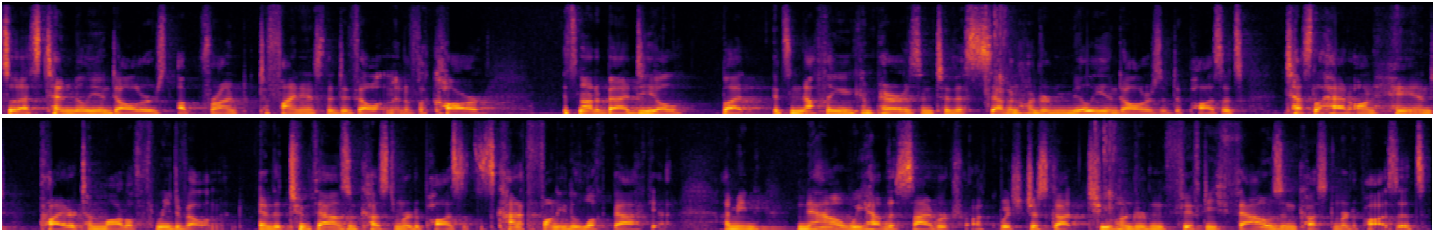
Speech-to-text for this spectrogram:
So that's $10 million upfront to finance the development of the car. It's not a bad deal, but it's nothing in comparison to the $700 million of deposits Tesla had on hand prior to Model 3 development. And the 2,000 customer deposits, it's kind of funny to look back at. I mean, now we have the Cybertruck, which just got 250,000 customer deposits,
